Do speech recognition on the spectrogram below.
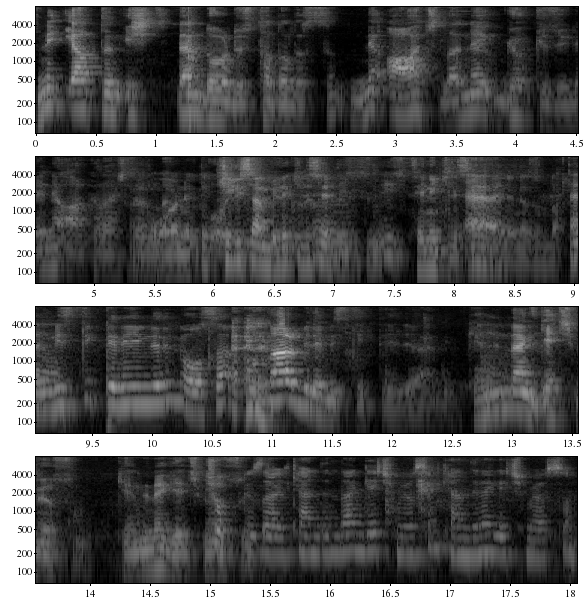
Ne yaptığın işten doğru düz tad alırsın. Ne ağaçla ne gökyüzüyle ne arkadaşlarınla. O örnekte oyun- kilisen bile kilise değil. Hiç- Senin kilisen Evet. değil en azından. Yani mistik deneyimlerin olsa onlar bile mistik değil yani. Kendinden geçmiyorsun. Kendine geçmiyorsun. Çok güzel. Kendinden geçmiyorsun, kendine geçmiyorsun.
